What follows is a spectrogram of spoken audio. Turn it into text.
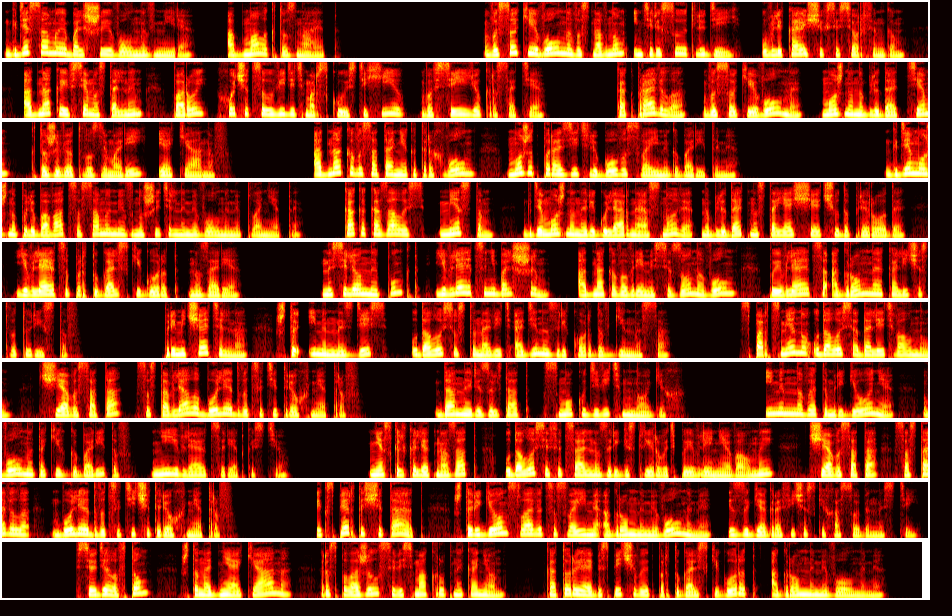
Где самые большие волны в мире? Об мало кто знает. Высокие волны в основном интересуют людей, увлекающихся серфингом, однако и всем остальным порой хочется увидеть морскую стихию во всей ее красоте. Как правило, высокие волны можно наблюдать тем, кто живет возле морей и океанов. Однако высота некоторых волн может поразить любого своими габаритами где можно полюбоваться самыми внушительными волнами планеты. Как оказалось, местом, где можно на регулярной основе наблюдать настоящее чудо природы, является португальский город Назаре. Населенный пункт является небольшим, однако во время сезона волн появляется огромное количество туристов. Примечательно, что именно здесь удалось установить один из рекордов Гиннесса. Спортсмену удалось одолеть волну – чья высота составляла более 23 метров. Данный результат смог удивить многих. Именно в этом регионе волны таких габаритов не являются редкостью. Несколько лет назад удалось официально зарегистрировать появление волны, чья высота составила более 24 метров. Эксперты считают, что регион славится своими огромными волнами из-за географических особенностей. Все дело в том, что на дне океана расположился весьма крупный каньон, который обеспечивает португальский город огромными волнами.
